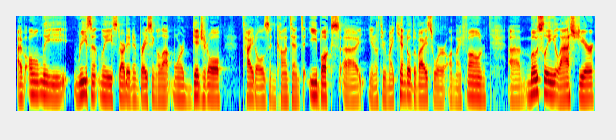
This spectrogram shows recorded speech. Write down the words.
I've only recently started embracing a lot more digital titles and content, ebooks, uh, you know, through my Kindle device or on my phone. Uh, mostly last year,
